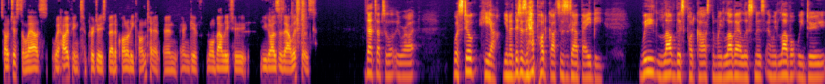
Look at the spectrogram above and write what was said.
So it just allows we're hoping to produce better quality content and, and give more value to you guys as our listeners. That's absolutely right. We're still here. You know, this is our podcast, this is our baby. We love this podcast and we love our listeners and we love what we do.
